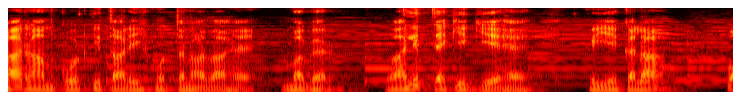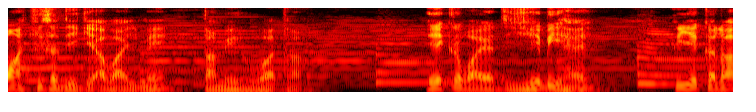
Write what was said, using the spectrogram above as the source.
कला रामकोट की तारीख मुतनाज़ा है, मगर गालिब तहकीक ये है कि ये कला पाँचवीं सदी के अवाइल में तामीर हुआ था। एक रवायत ये भी है कि ये कला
